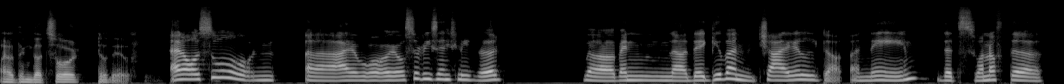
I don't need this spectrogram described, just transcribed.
I think that's what they And also, uh, I I also recently heard uh, when uh, they give a child uh, a name, that's one of the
